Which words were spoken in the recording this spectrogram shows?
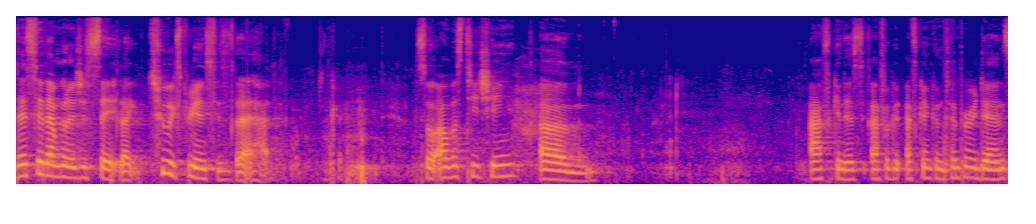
let's say that I'm going to just say like two experiences that I had. So I was teaching um, African, African, contemporary dance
